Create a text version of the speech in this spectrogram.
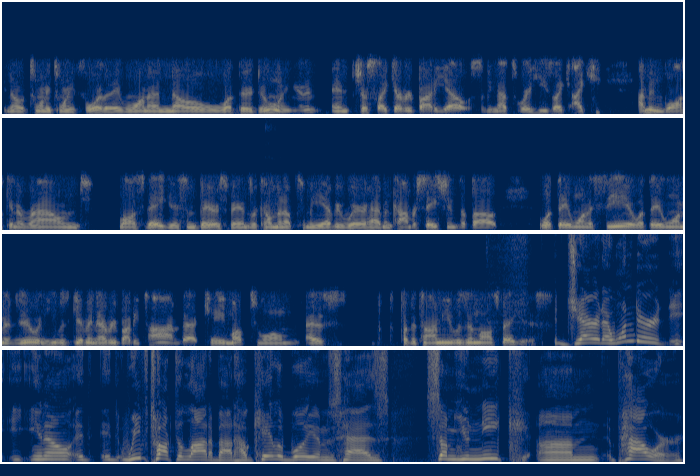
you know 2024, they want to know what they're doing. And and just like everybody else, I mean that's where he's like I I've been walking around Las Vegas and Bears fans were coming up to me everywhere having conversations about what they want to see or what they want to do and he was giving everybody time that came up to him as for the time he was in Las Vegas. Jarrett, I wonder, you know, it, it, we've talked a lot about how Caleb Williams has some unique um, power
